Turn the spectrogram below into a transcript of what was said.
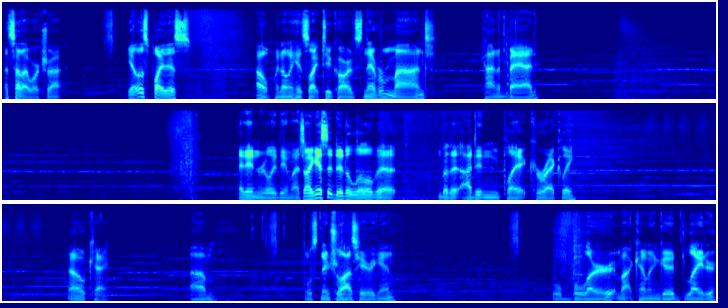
That's how that works, right? Yeah, let's play this. Oh, it only hits like two cards. Never mind. Kind of bad. It didn't really do much. I guess it did a little bit, but it, I didn't play it correctly. Okay. Um, let's neutralize here again. We'll blur. It might come in good later.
